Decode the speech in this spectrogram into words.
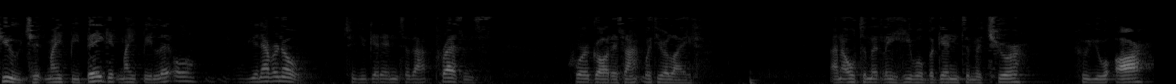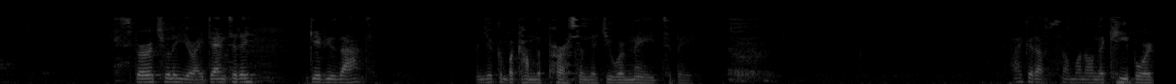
huge. It might be big. It might be little. You never know till you get into that presence where God is at with your life. And ultimately, He will begin to mature who you are spiritually, your identity, give you that. And you can become the person that you were made to be. If I could have someone on the keyboard,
